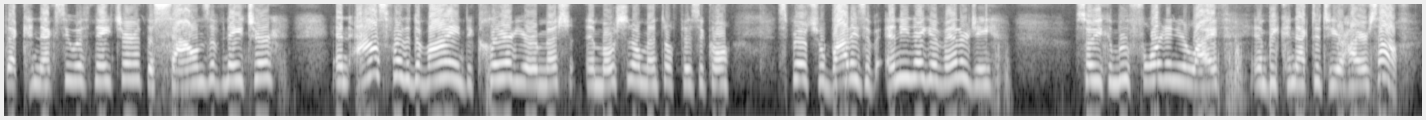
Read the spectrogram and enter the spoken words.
that connects you with nature, the sounds of nature, and ask for the divine to clear your emotional, mental, physical, spiritual bodies of any negative energy so you can move forward in your life and be connected to your higher self.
